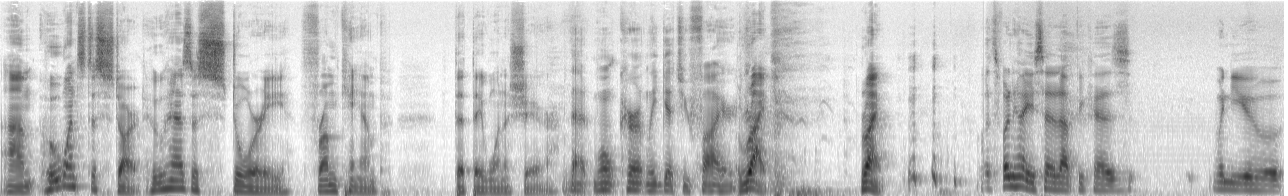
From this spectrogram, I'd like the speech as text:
um, who wants to start? Who has a story from camp that they want to share? That won't currently get you fired. Right. Right. well, it's funny how you set it up because when you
